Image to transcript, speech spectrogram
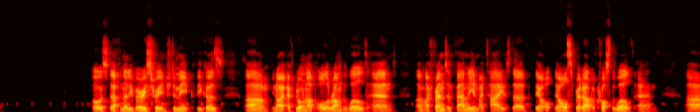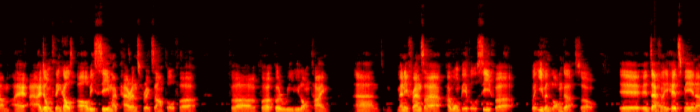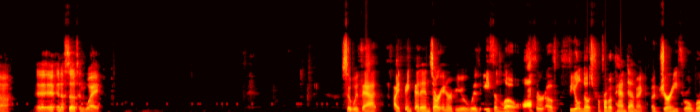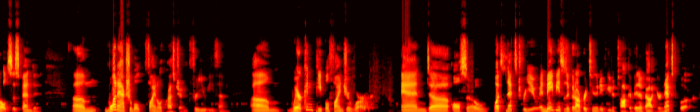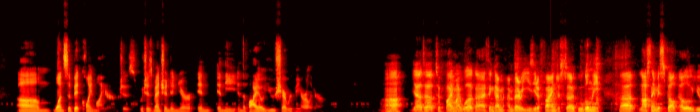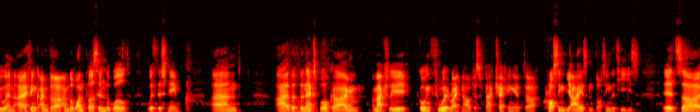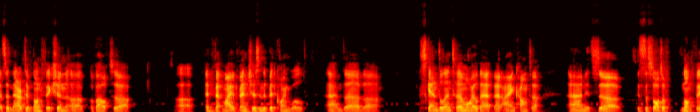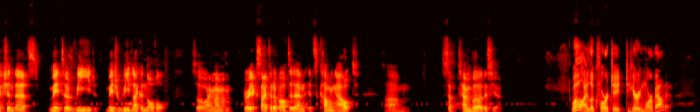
Oh, it's definitely very strange to me because um, you know I, have grown up all around the world, and uh, my friends and family and my ties that they're all, they're all spread out across the world, and um, I I don't think I'll I'll be seeing my parents, for example, for for for, for a really long time, and many friends I I won't be able to see for for even longer. So it, it definitely hits me in a in a certain way. So with that, I think that ends our interview with Ethan Lou, author of Field Notes from, a Pandemic: A Journey Through a World Suspended. Um, one actual final question for you, Ethan. Um, where can people find your work? And uh, also, what's next for you? And maybe this is a good opportunity for you to talk a bit about your next book, um, Once a Bitcoin Miner, which is which is mentioned in your in in the in the bio you shared with me earlier. Uh, yeah, to, to find my work, I think I'm, I'm very easy to find. Just uh, Google me. Uh, last name is spelled L O U, and I think I'm the I'm the one person in the world with this name. And uh, the the next book, uh, I'm I'm actually going through it right now, just fact checking it, uh, crossing the I's and dotting the T's. It's uh, it's a narrative nonfiction uh, about uh, uh, adve- my adventures in the Bitcoin world and uh, the scandal and turmoil that, that I encounter, and it's uh, it's the sort of nonfiction that's made to read made to read like a novel. So I'm I'm very excited about it, and it's coming out um, September this year. Well, I look forward to, to hearing more about it.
